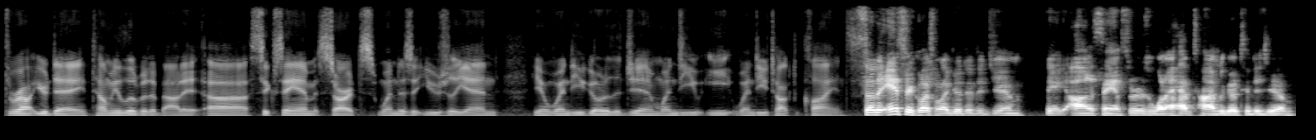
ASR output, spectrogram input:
throughout your day, tell me a little bit about it. Uh, 6 a.m. it starts. When does it usually end? You know, when do you go to the gym? When do you eat? When do you talk to clients? So to answer your question, when I go to the gym, the honest answer is when I have time to go to the gym.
